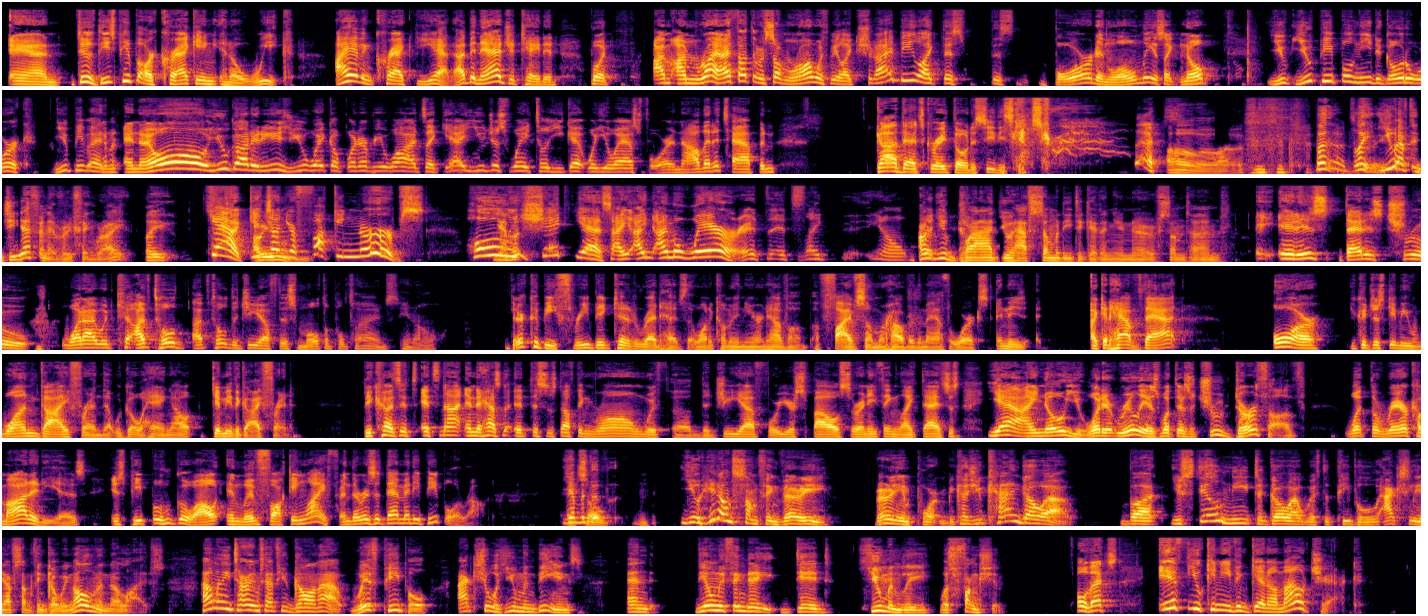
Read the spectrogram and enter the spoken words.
and dude, these people are cracking in a week. I haven't cracked yet. I've been agitated, but I'm I'm right. I thought there was something wrong with me. Like, should I be like this this bored and lonely? It's like, nope. You you people need to go to work. You people and, and oh, you got it easy. You wake up whenever you want. It's like, yeah, you just wait till you get what you asked for. And now that it's happened, God, that's great though to see these guys. Oh, but That's like great. you have the GF and everything, right? Like, Yeah, it gets on you- your fucking nerves. Holy but- shit! Yes, I, I I'm aware. It, it's like you know, aren't you glad you have somebody to get on your nerves sometimes? it it is that is true. What I would kill. I've told I've told the GF this multiple times. You know, there could be three big titted redheads that want to come in here and have a, a five somewhere, however the math works, and he's, I could have that, or you could just give me one guy friend that would go hang out. Give me the guy friend. Because it's it's not and it has if this is nothing wrong with uh, the gf or your spouse or anything like that. It's just yeah i know you. What it really is what there's a true dearth of what the rare commodity is is people who go out and live fucking life and there isn't that many people around. Yeah And but so- the, you hit on something very very important because you can go out but you still need to go out with the people who actually have something going on in their lives. How many times have you gone out with people actual human beings and the only thing they did humanly was function. Oh that's if you can even get them out jack.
